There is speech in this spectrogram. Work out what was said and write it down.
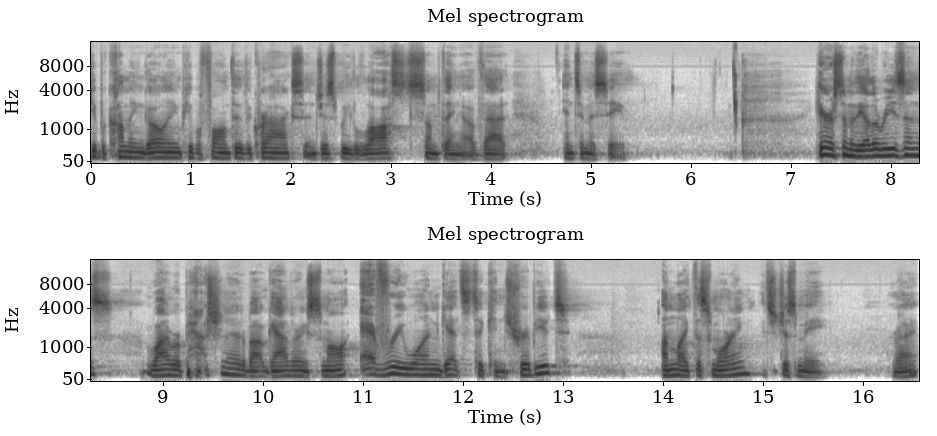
people coming, going, people falling through the cracks, and just we lost something of that intimacy. Here are some of the other reasons why we're passionate about gathering small. Everyone gets to contribute. Unlike this morning, it's just me, right?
